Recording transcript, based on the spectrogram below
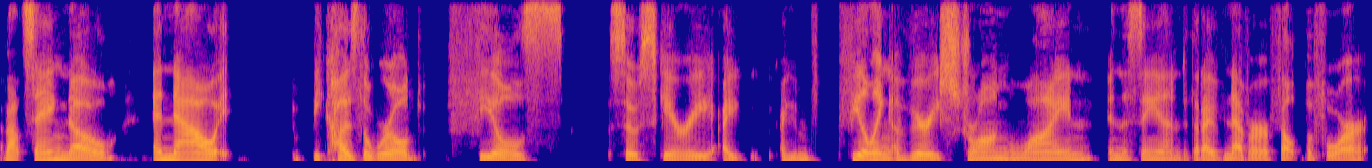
about saying no and now because the world feels so scary i i'm feeling a very strong line in the sand that I've never felt before.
